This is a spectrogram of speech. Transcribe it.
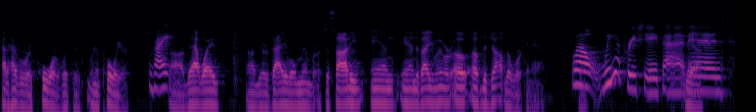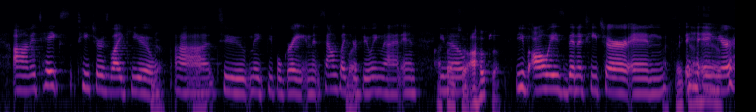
how to have a rapport with, the, with an employer. Right. Uh, that way, uh, they're a valuable member of society and, and a valuable member of, of the job they're working at. Well, we appreciate that, Yeah. and um, it takes teachers like you Yeah. uh, to make people great, and it sounds like you're doing that. And I you think know, so. I hope so. You've always been a teacher and in your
